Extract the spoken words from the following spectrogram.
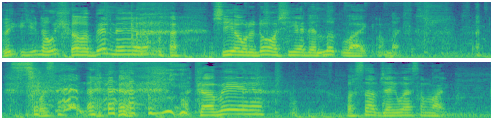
we you know, we come up in there. Like- she opened the door. She had that look like. I'm like, what's happening? Come in. What's up, Jay West? I'm like,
